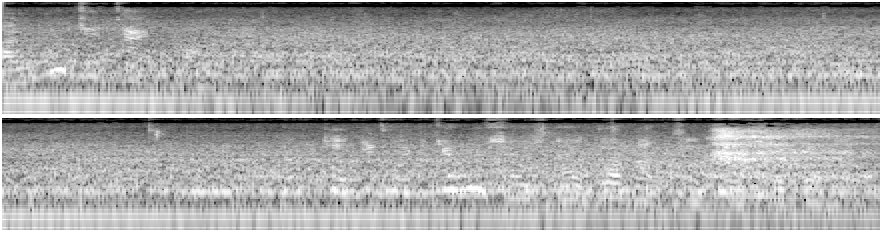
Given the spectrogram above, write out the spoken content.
A ludzie tak. To nie ma gdzie usiąść, znajdować co tu się dzieje.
